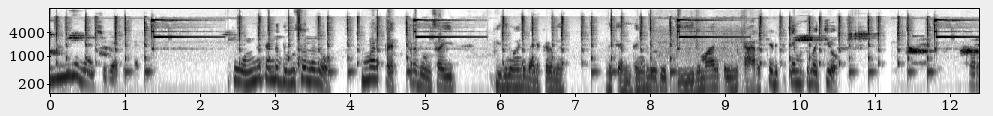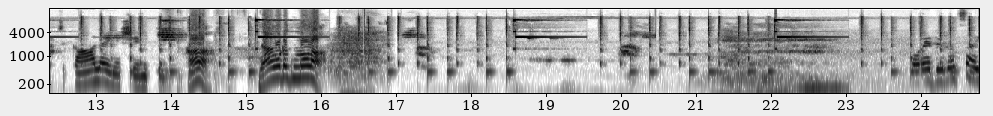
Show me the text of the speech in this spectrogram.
ഇന്ന് ഞാൻ ശരിയാക്കി തരാം ഇപ്പൊ ഒന്ന് രണ്ട് ദിവസമല്ലല്ലോ. നമ്മളിപ്പോ എത്ര ദിവസമായി ഇതിനു വേണ്ടി മെനക്കെടുന്നു? എന്നിട്ട് എന്തെങ്കിലും ഒരു തീരുമാനത്തിൽ നിന്ന് കരക്കെടുപ്പിക്കാൻ നമുക്ക് പറ്റുമോ കുറച്ച് കാലായി ഞാൻ ക്ഷമിക്കുന്നു. ആ ഞാൻ അങ്ങോട്ട് നിന്നോളാം കുറെ ദിവസമായി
